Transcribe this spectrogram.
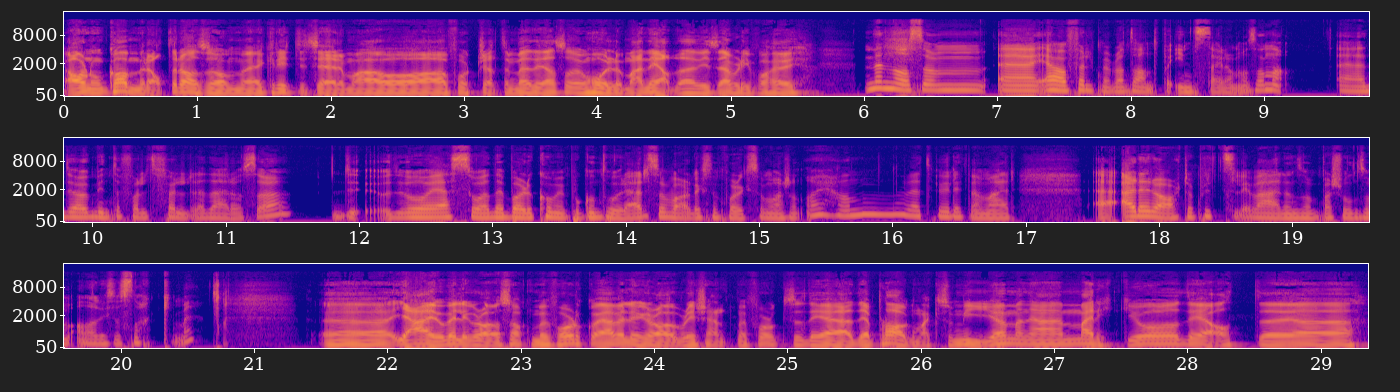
jeg har noen kamerater da, som kritiserer meg og fortsetter med det, så de holder meg nede hvis jeg blir for høy. Men nå som eh, Jeg har fulgt med bl.a. på Instagram og sånn, da. Eh, du har jo begynt å få litt følgere der også. Du, og jeg så det bare du kom inn på kontoret her, så var det liksom folk som var sånn Oi, han vet vi litt hvem er. Eh, er det rart å plutselig være en sånn person som alle har lyst til å snakke med? Uh, jeg er jo veldig glad i å snakke med folk, og jeg er veldig glad i å bli kjent med folk, så det, det plager meg ikke så mye. Men jeg merker jo det at eh,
